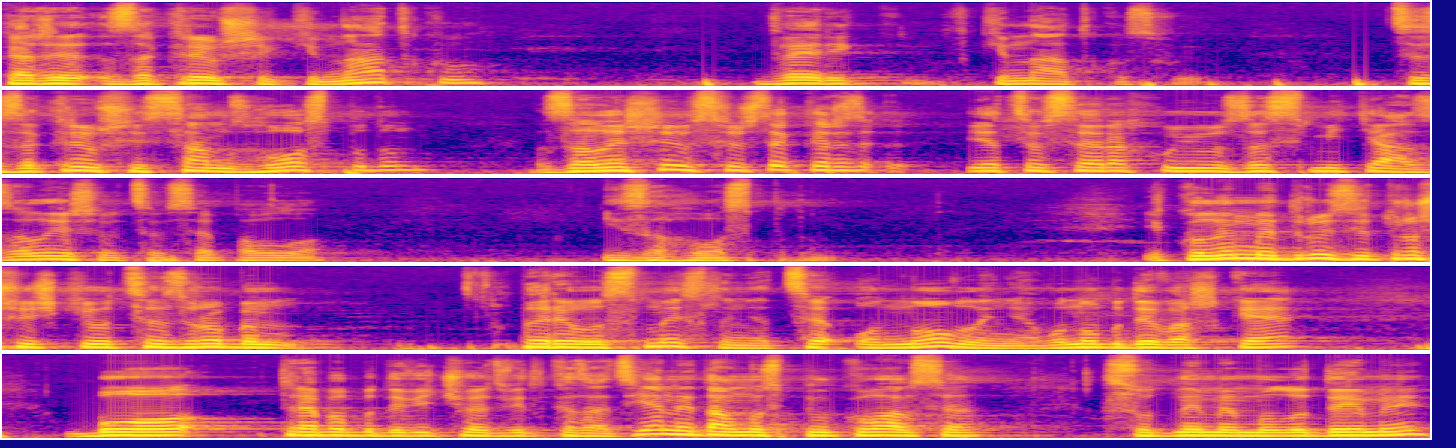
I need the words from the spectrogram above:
Каже, закривши кімнатку, двері в кімнатку свою. Це закрившись сам з Господом, залишився все, каже, я це все рахую за сміття, залишив це все Павло. І за Господом. І коли ми, друзі, трошечки оце зробимо переосмислення, це оновлення, воно буде важке, бо треба буде від чогось відказатися. Я недавно спілкувався з одними молодими,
